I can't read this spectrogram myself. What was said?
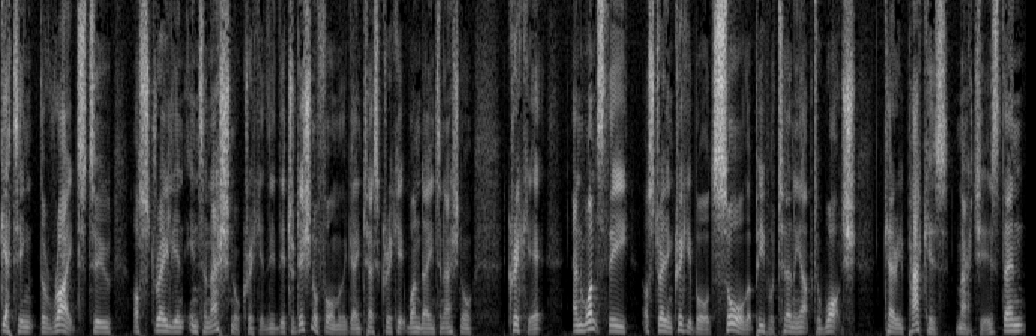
getting the rights to Australian international cricket, the, the traditional form of the game, Test cricket, one day international cricket. And once the Australian Cricket Board saw that people turning up to watch Kerry Packer's matches, then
